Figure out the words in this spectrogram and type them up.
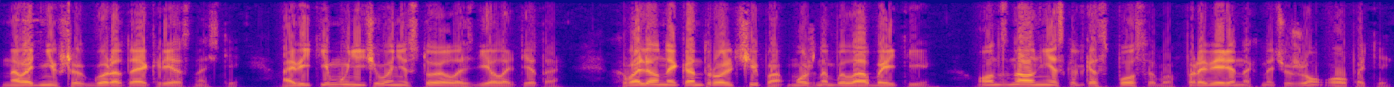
наводнивших город и окрестности. А ведь ему ничего не стоило сделать это. Хваленный контроль чипа можно было обойти. Он знал несколько способов, проверенных на чужом опыте.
